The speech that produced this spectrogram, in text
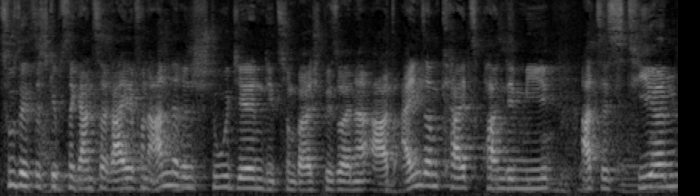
Zusätzlich gibt es eine ganze Reihe von anderen Studien, die zum Beispiel so eine Art Einsamkeitspandemie attestieren.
